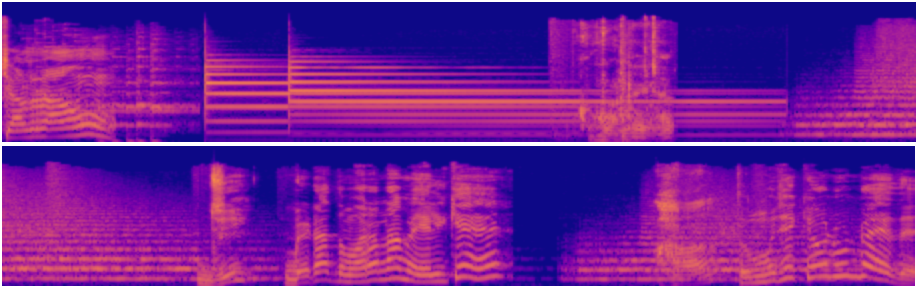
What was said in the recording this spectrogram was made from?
चल रहा हूँ। कौन है यार? जी बेटा तुम्हारा नाम एल के है? हाँ? तुम मुझे क्यों ढूंढ रहे थे?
